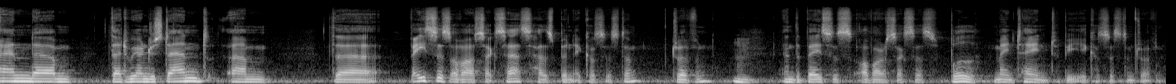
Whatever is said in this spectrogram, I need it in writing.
and um, that we understand um, the basis of our success has been ecosystem driven, mm. And the basis of our success will maintain to be ecosystem driven.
